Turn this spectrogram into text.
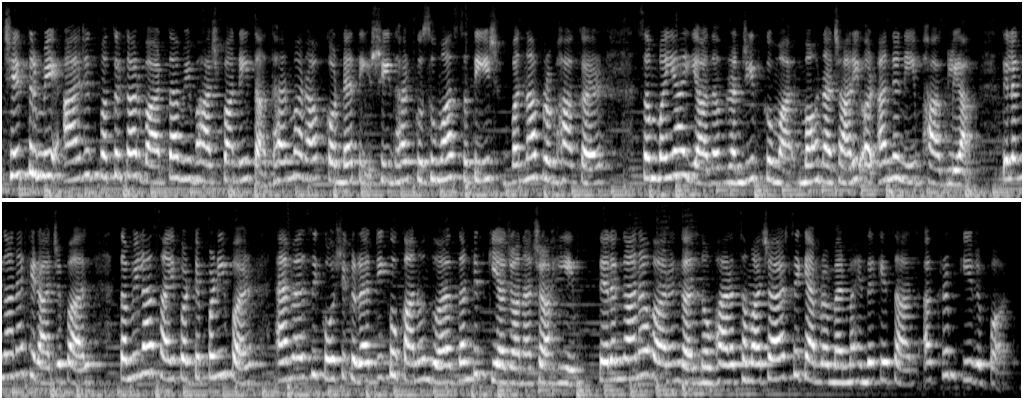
क्षेत्र में आयोजित पत्रकार वार्ता में भाजपा नेता धर्माराव कोंडेती श्रीधर कुसुमा सतीश बन्ना प्रभाकर सम्मैया यादव, रंजीत कुमार मोहनाचारी और अन्य ने भाग लिया। तेलंगाना के राज्यपाल तमिला साई पर टिप्पणी पर एमएलसी कौशिक रेड्डी को कानून द्वारा दंडित किया जाना चाहिए। तेलंगाना वारंगल, नव भारत समाचार से कैमरामैन महेंद्र के साथ अक्रम की रिपोर्ट।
